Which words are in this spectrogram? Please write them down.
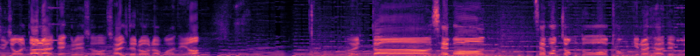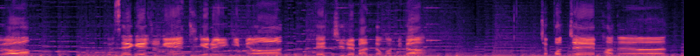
규정을 따라야 돼. 그래서 잘 들어라고 하네요. 어, 일단 세 번, 세 번 정도 경기를 해야 되고요. 그 세 개 중에 두 개를 이기면 배지를 받는다고 합니다. 첫 번째 판은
